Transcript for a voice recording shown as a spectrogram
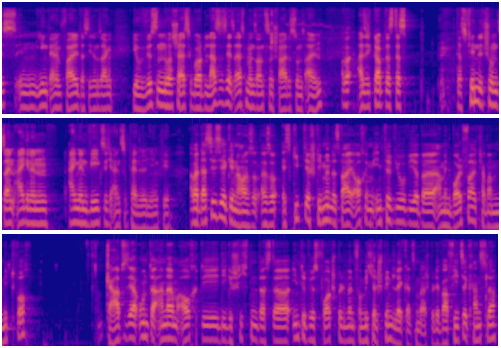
ist in irgendeinem Fall, dass sie dann sagen, jo, wir wissen, du hast Scheiß gebaut, lass es jetzt erstmal, ansonsten schadest du uns allen. Aber- also ich glaube, dass das, das findet schon seinen eigenen, eigenen Weg, sich einzupendeln irgendwie. Aber das ist ja genauso. Also es gibt ja Stimmen, das war ja auch im Interview, wie er bei Armin Wolf war, ich glaube am Mittwoch, gab es ja unter anderem auch die, die Geschichten, dass da Interviews vorgespielt werden von Michael Spindlecker zum Beispiel. Der war Vizekanzler,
